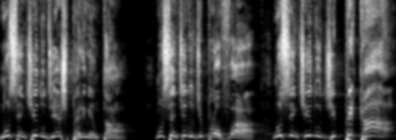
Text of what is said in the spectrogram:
No sentido de experimentar, no sentido de provar, no sentido de pecar.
